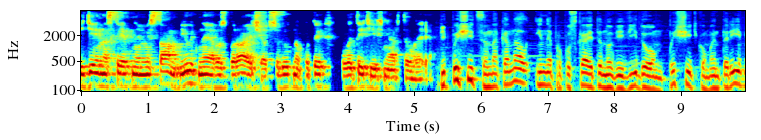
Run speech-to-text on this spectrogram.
ідейно скрепним містам б'ють, не розбираючи абсолютно куди летить їхня артилерія. Підпишіться на канал і не пропускайте нові відео. Пишіть коментарі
